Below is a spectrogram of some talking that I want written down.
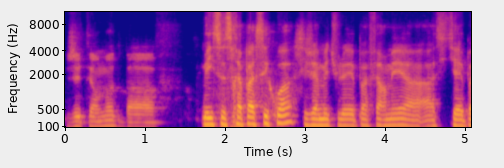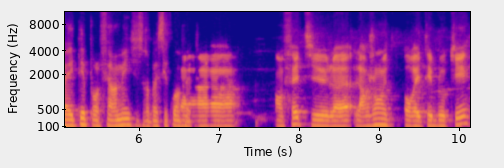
j'étais en mode, bah. Mais il se serait passé quoi si jamais tu l'avais pas fermé, si tu n'y avais pas été pour le fermer, il se serait passé quoi en fait? Bah, En fait, l'argent aurait été bloqué.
